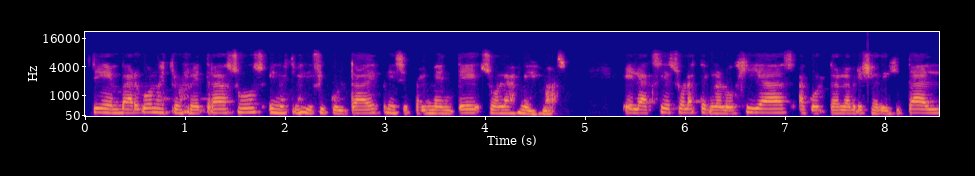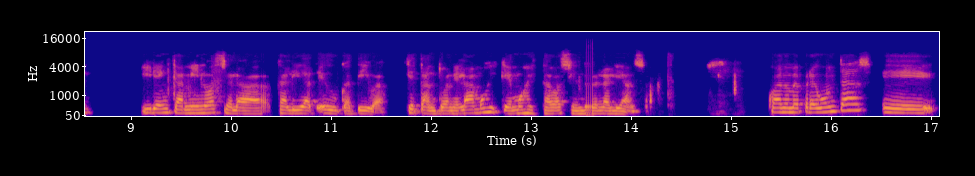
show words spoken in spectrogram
sin embargo, nuestros retrasos y nuestras dificultades principalmente son las mismas. El acceso a las tecnologías, acortar la brecha digital, ir en camino hacia la calidad educativa que tanto anhelamos y que hemos estado haciendo en la alianza. Cuando me preguntas eh,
